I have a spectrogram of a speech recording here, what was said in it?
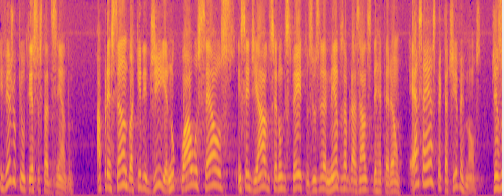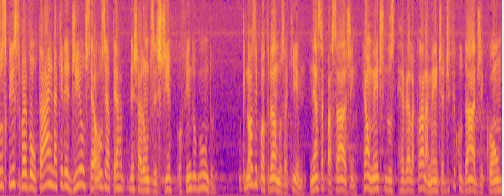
E veja o que o texto está dizendo apressando aquele dia no qual os céus incendiados serão desfeitos e os elementos abrasados se derreterão. Essa é a expectativa, irmãos. Jesus Cristo vai voltar e naquele dia os céus e a terra deixarão de existir, o fim do mundo. O que nós encontramos aqui, nessa passagem, realmente nos revela claramente a dificuldade com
